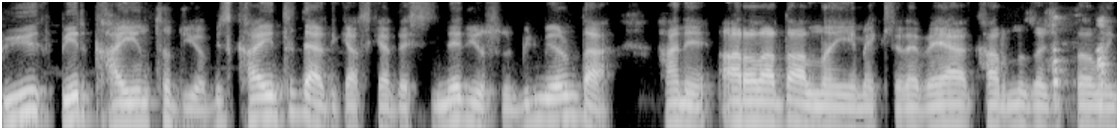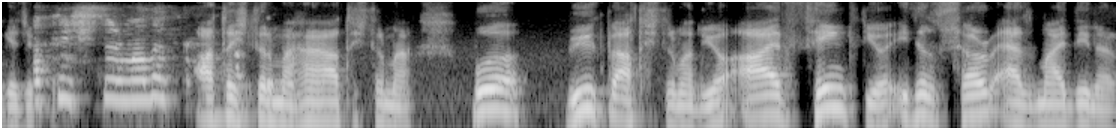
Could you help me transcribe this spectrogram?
büyük bir kayıntı diyor. Biz kayıntı derdik askerde. Siz ne diyorsunuz bilmiyorum da hani aralarda alınan yemeklere veya karnınız acıktığı gece Atıştırmalık. atıştırma ha atıştırma. Bu büyük bir atıştırma diyor. I think diyor it will serve as my dinner.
